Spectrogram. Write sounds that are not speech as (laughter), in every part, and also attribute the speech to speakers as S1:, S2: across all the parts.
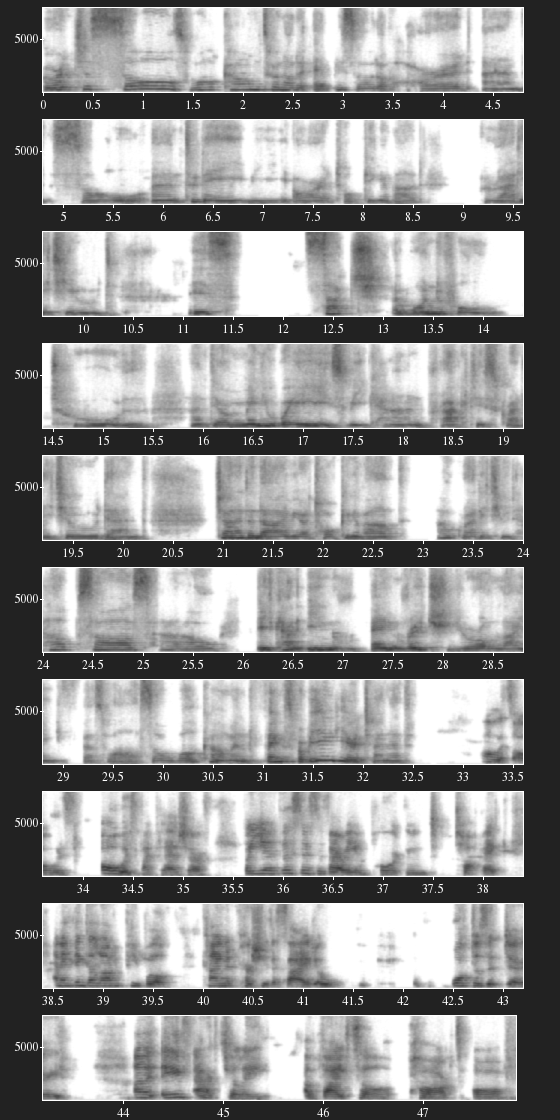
S1: Gorgeous souls, welcome to another episode of Heart and Soul. And today we are talking about gratitude. Is such a wonderful tool, and there are many ways we can practice gratitude. And Janet and I, we are talking about how gratitude helps us, how it can in, enrich your life as well. So, welcome and thanks for being here, Janet.
S2: Oh, it's always always my pleasure. But yeah, this is a very important topic, and I think a lot of people kind of push it aside. Oh, what does it do? And it is actually a vital part of.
